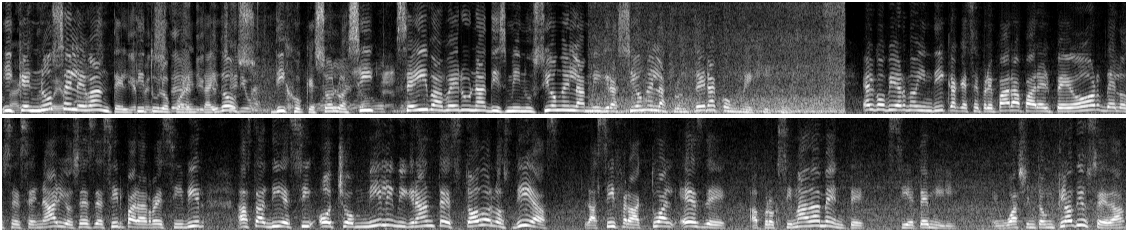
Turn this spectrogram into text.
y que no se levante el título 42. Dijo que solo así se iba a ver una disminución en la migración en la frontera con México. El gobierno indica que se prepara para el peor de los escenarios, es decir, para recibir hasta 18 mil inmigrantes todos los días. La cifra actual es de aproximadamente 7 mil. En Washington, Claudio Seda,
